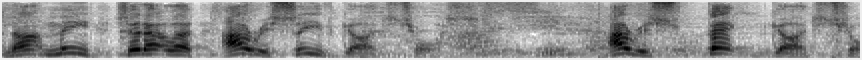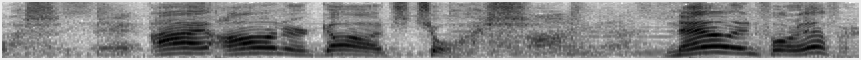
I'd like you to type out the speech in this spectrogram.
Not me. Say it out loud. I receive God's choice. I respect God's choice. I honor God's choice. Now and forever.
